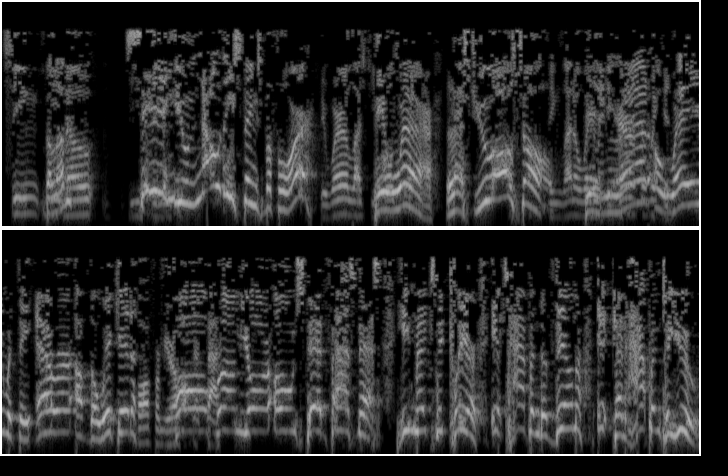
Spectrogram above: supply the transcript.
seeing ye Beloved, know seeing you know these things before, beware lest also, beware lest you also being led away with error of led the wicked, away with the error of the wicked fall from your fall own from your own steadfastness. He makes it clear it's happened to them, it can happen to you.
